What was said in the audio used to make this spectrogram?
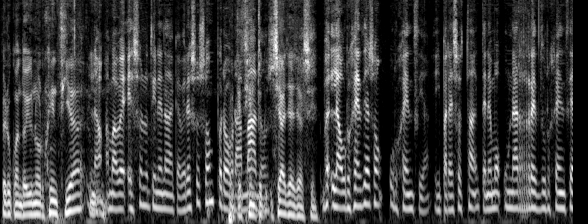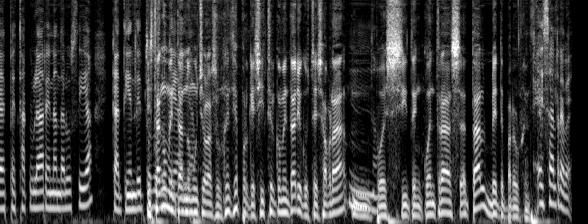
Pero cuando hay una urgencia... No, vamos a ver, eso no tiene nada que ver, eso son programados. ya, ya, ya, sí. Las urgencias son urgencias y para eso tenemos una red de urgencias espectacular en Andalucía que atiende todo Están aumentando mucho las urgencias porque existe el comentario que usted sabrá, mm, pues si te encuentras tal, vete para urgencia. Es al revés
